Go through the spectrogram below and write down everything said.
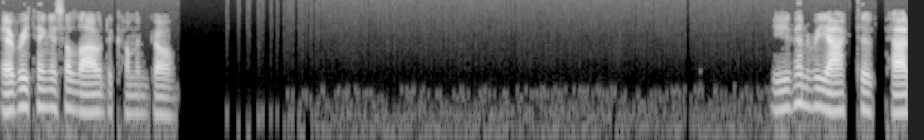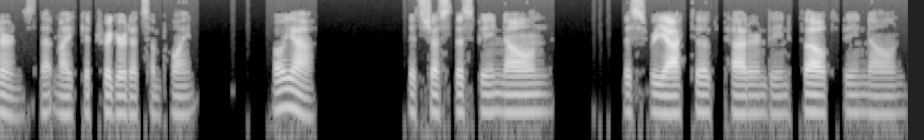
Everything is allowed to come and go. Even reactive patterns that might get triggered at some point. Oh, yeah, it's just this being known, this reactive pattern being felt, being known.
